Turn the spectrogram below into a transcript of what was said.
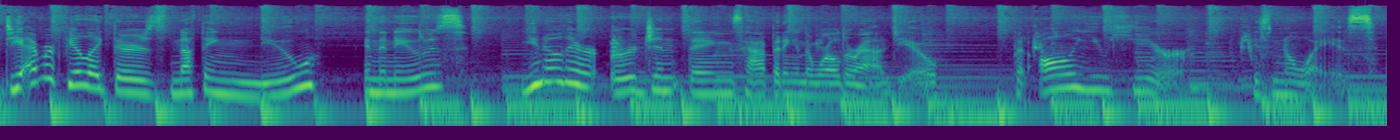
Do you ever feel like there's nothing new in the news? You know there are urgent things happening in the world around you, but all you hear is noise.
